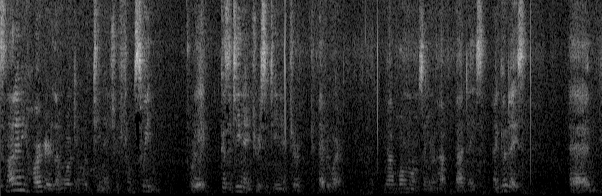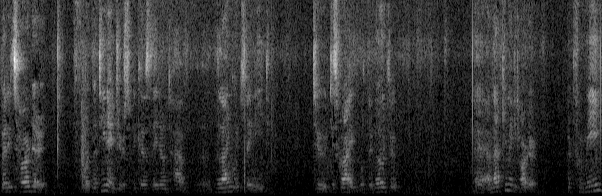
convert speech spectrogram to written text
it's not any harder than working with teenagers from Sweden, really, because a teenager is a teenager everywhere. You have hormones and you have bad days and good days. Uh, but it's harder for the teenagers because they don't have uh, the language they need to describe what they're going through. Uh, and that can make it harder. But for me,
